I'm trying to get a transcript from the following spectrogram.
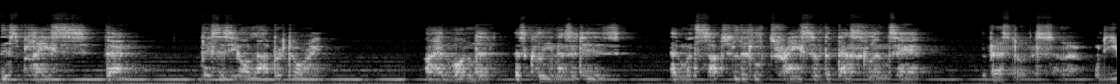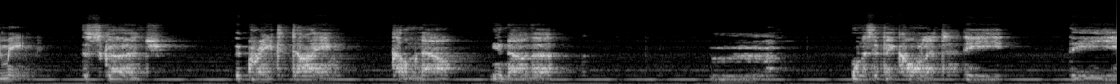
This place, then, this is your laboratory. I had wondered, as clean as it is, and with such little trace of the pestilence here. The pestilence? What do you mean? The scourge. The great dying. Come now. You know the. Mm, what is it they call it? The. The.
